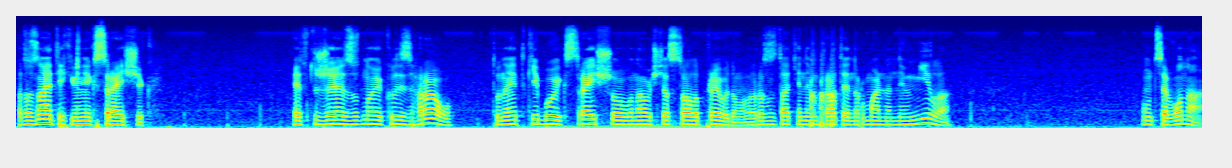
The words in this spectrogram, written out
А то знаєте, який він екстрейщик. Я тут вже з одною колись грав. То в неї такий був екстрей, що вона весь час стала приводом, але в результаті ним грати нормально не вміла. Ну, це вона.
